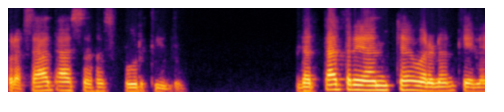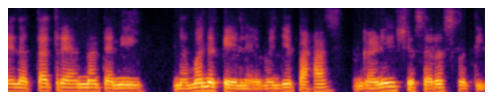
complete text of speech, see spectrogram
प्रसादासह स्फूर्ती दे दत्तात्रेयांचं वर्णन केलंय दत्तात्रेयांना त्यांनी नमन केलंय. म्हणजे पहा गणेश सरस्वती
